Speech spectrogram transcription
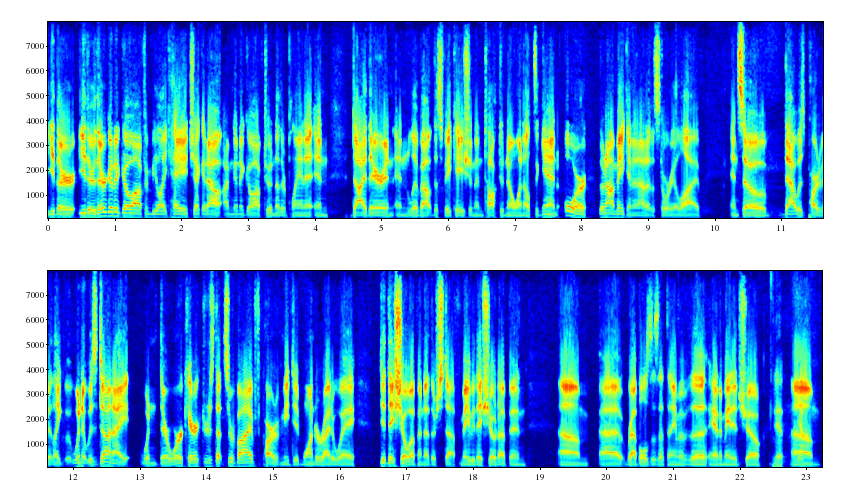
either either they're going to go off and be like hey check it out. I'm going to go off to another planet and die there and, and live out this vacation and talk to no one else again or they're not making it out of the story alive. And so that was part of it. Like when it was done i when there were characters that survived part of me did wonder right away did they show up in other stuff? Maybe they showed up in um, uh, rebels is that the name of the animated show? Yep. um,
